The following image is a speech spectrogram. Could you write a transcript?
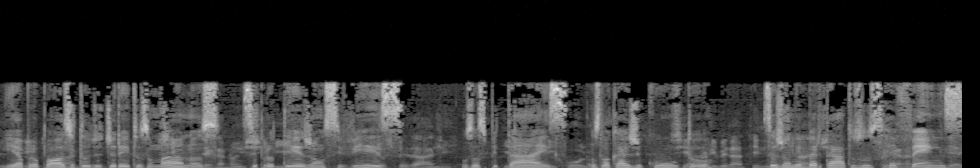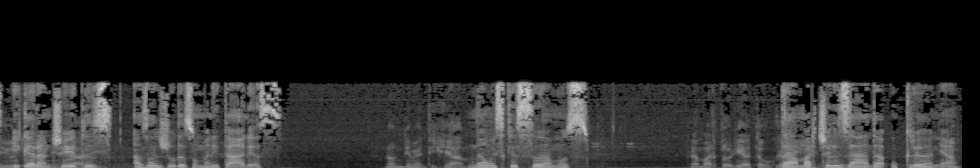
E a propósito de direitos humanos, se protejam os civis, os hospitais, os locais de culto, sejam libertados os reféns e garantidas as ajudas humanitárias. Não esqueçamos da martirizada Ucrânia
